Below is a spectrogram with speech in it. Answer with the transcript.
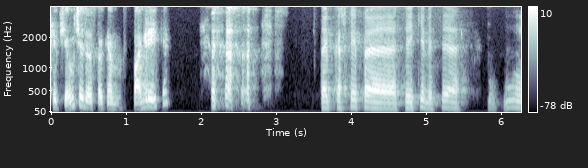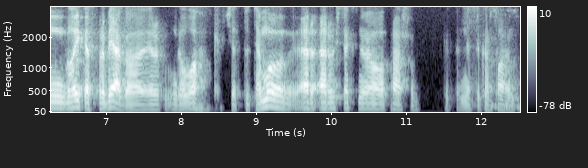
Kaip jaučiatės tokiam pagreitį? Taip kažkaip e, sveiki visi, laikas prabėgo ir galvoju, kaip čia tų temų, ar, ar užteks, nu, prašom, kaip nesikartojam.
